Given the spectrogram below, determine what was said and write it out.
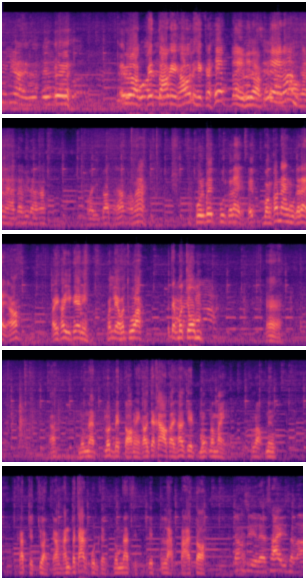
นี่เนี่ยเป็นเออไอ้เรื่องเป็นตอกให้เขาเห็ดกับเฮ็ดได้พี่น้องแน่นอนขนาดนั้นพี่น้องครับไปอีกก็เอาเอามาพูดไปพูดก็ได้ไปหวังเขานั่งพูดก็ได้เอ้าไปเขาอีกแน่นี่มันเหลียวมันทัวไปจังมาจมอ่าเอานมนัดรถไปตองให้เขาจะเข้ากันเข้าเจ็ดมกน้ำใหม่รอบหนึ่งครับจวดๆเอาหันไปทางคุณกับนมนัดเป็นหลับปลาต่อจังสี่แหละใช่อิสระ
